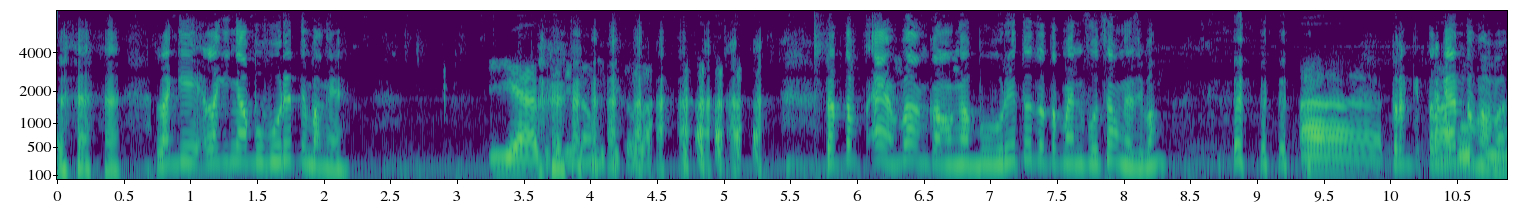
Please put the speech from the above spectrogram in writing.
lagi lagi ngabuburit nih, Bang ya? Iya, bisa dibilang begitulah. Tetep eh, Bang, kalau ngabuburit tuh tetap main futsal nggak sih, Bang? Ah, Ter- tergantung apa?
